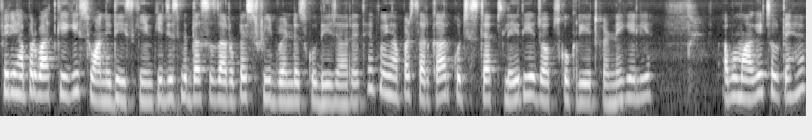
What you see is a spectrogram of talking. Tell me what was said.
फिर यहाँ पर बात की गई स्वानिधि स्कीम की, जिसमें दस हज़ार रुपये स्ट्रीट वेंडर्स को दिए जा रहे थे। तो यहाँ पर सरकार कुछ स्टेप्स ले रही है जॉब्स को क्रिएट करने के लिए। अब हम आगे चलते हैं।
